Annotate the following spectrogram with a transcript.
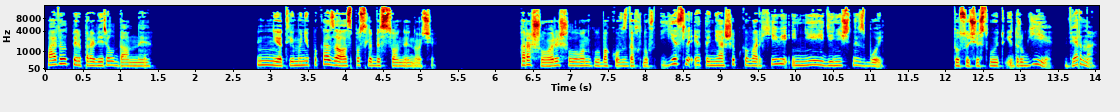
Павел перепроверил данные. Нет, ему не показалось после бессонной ночи. Хорошо, решил он, глубоко вздохнув. Если это не ошибка в архиве и не единичный сбой, то существуют и другие, верно?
